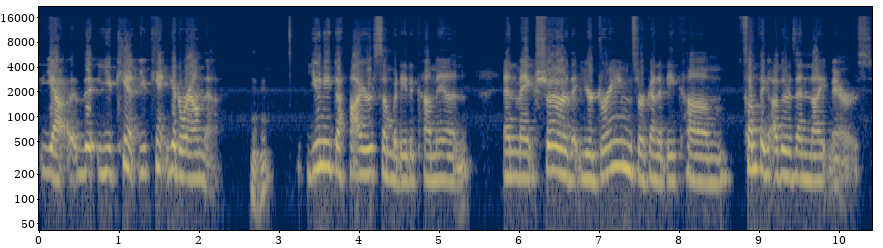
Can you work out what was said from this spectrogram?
yeah, the, you can't you can't get around that. Mm-hmm. You need to hire somebody to come in and make sure that your dreams are going to become something other than nightmares.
